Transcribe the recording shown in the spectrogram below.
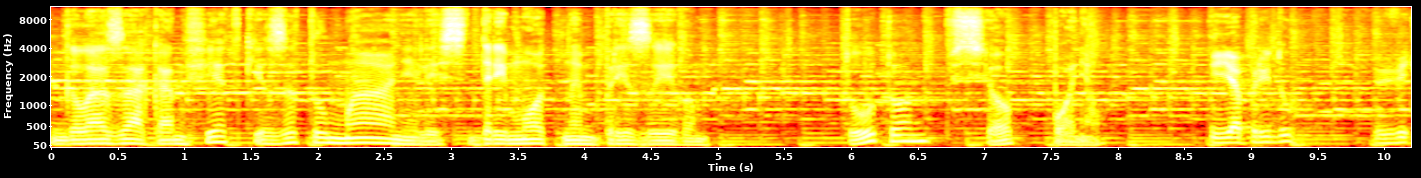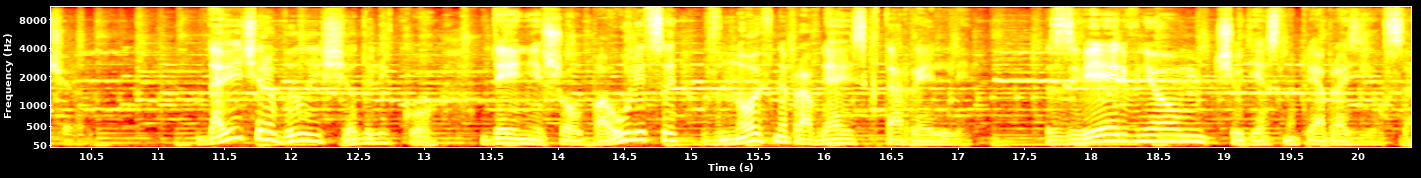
Глаза конфетки затуманились дремотным призывом. Тут он все понял. Я приду вечером. До вечера было еще далеко. Дэнни шел по улице, вновь направляясь к Торелли. Зверь в нем чудесно преобразился.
